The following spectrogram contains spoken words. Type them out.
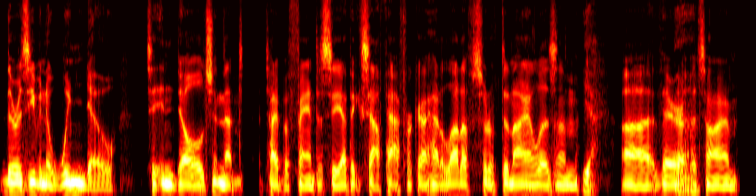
there was even a window to indulge in that type of fantasy. I think South Africa had a lot of sort of denialism Yeah. uh, there at the time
